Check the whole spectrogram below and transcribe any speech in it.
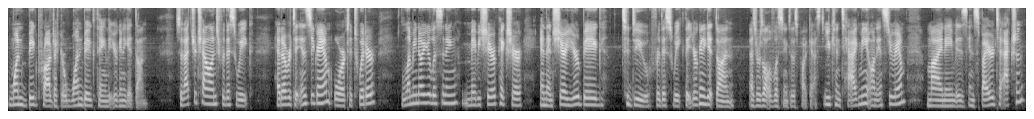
One big project or one big thing that you're going to get done. So that's your challenge for this week. Head over to instagram or to twitter. Let me know you're listening. Maybe share a picture and then share your big to do for this week that you're going to get done as a result of listening to this podcast. You can tag me on Instagram. My name is Inspired to Action.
